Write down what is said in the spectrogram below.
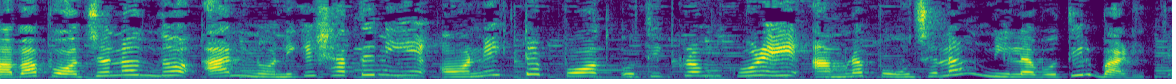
বাবা পঞ্চানন্দ আর ননিকে সাথে নিয়ে অনেকটা পথ অতিক্রম করেই আমরা পৌঁছালাম নীলাবতীর বাড়িতে।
